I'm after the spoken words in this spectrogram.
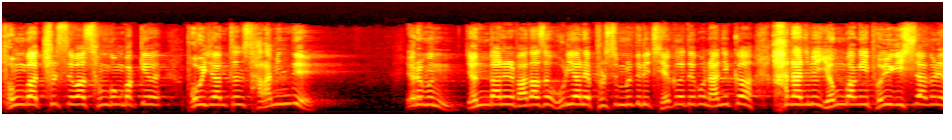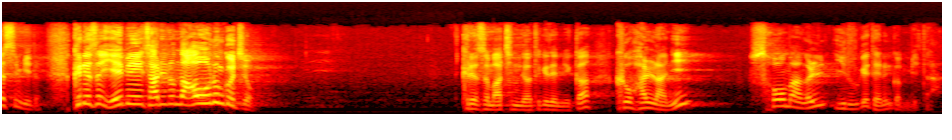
돈과 출세와 성공밖에 보이지 않던 사람인데 여러분 연단을 받아서 우리 안에 불순물들이 제거되고 나니까 하나님의 영광이 보이기 시작을 했습니다. 그래서 예배의 자리로 나오는 거죠. 그래서 마침내 어떻게 됩니까? 그 환란이 소망을 이루게 되는 겁니다.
